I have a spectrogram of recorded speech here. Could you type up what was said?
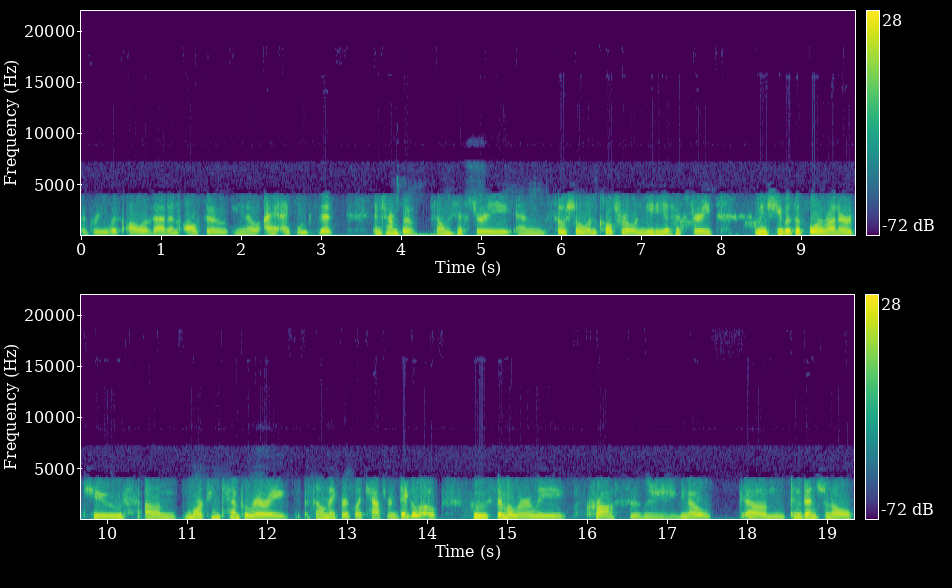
agree with all of that, and also, you know, I, I think that in terms of film history and social and cultural and media history, I mean, she was a forerunner to um, more contemporary filmmakers like Kathryn Bigelow, who similarly crosses, you know, um, conventional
